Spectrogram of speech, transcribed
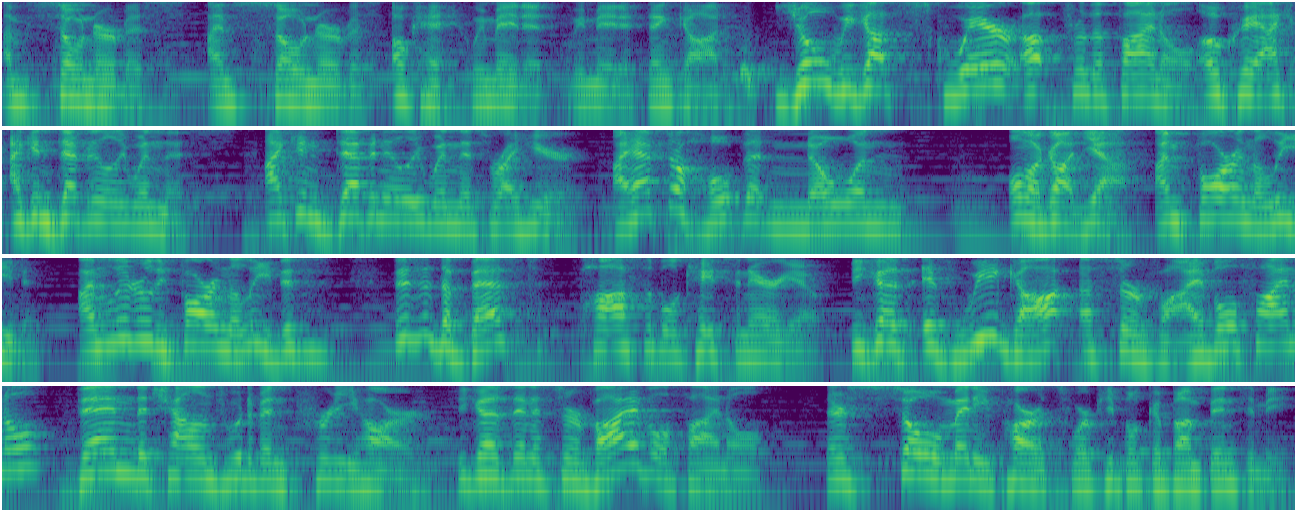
I'm so nervous. I'm so nervous. Okay, we made it. We made it. Thank God. Yo, we got square up for the final. Okay, I, I, can definitely win this. I can definitely win this right here. I have to hope that no one... Oh my God, yeah. I'm far in the lead. I'm literally far in the lead. This is... This is the best possible case scenario. Because if we got a survival final, then the challenge would have been pretty hard. Because in a survival final, there's so many parts where people could bump into me.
